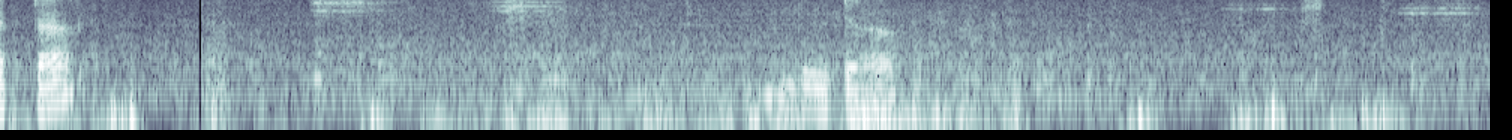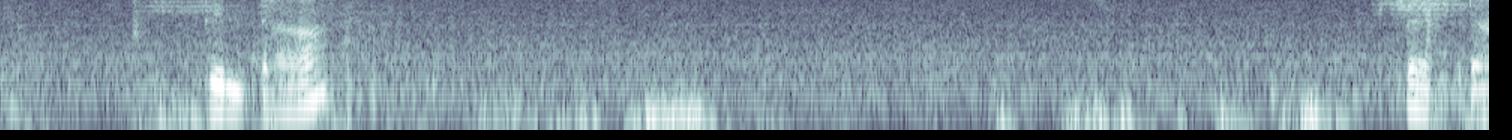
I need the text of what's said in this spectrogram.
একটা। দুইটা। তিনটা। চারটা।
